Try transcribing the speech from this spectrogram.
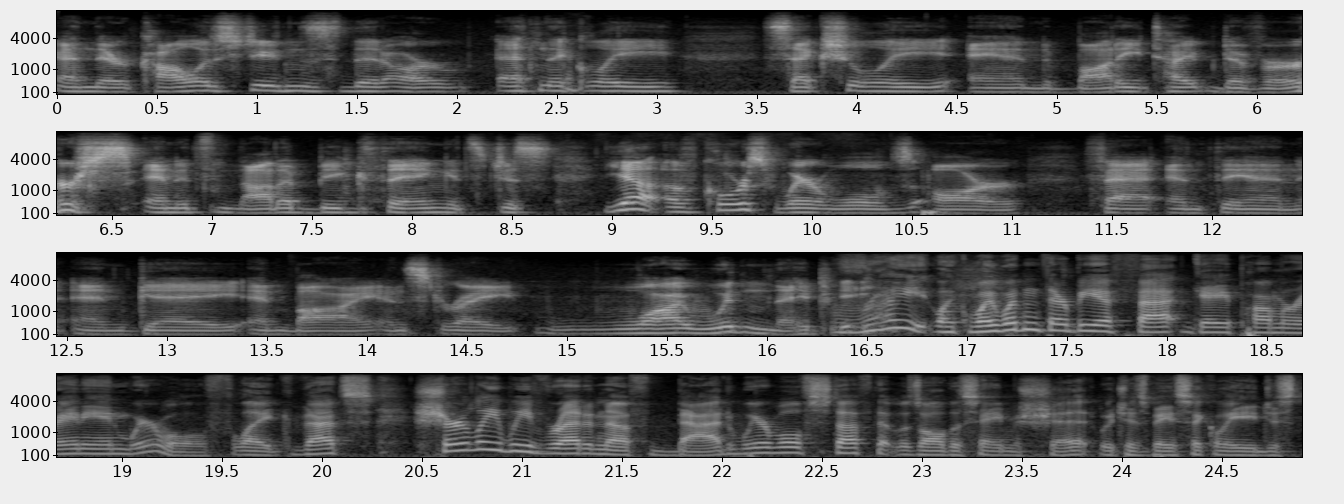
And they're college students that are ethnically sexually and body type diverse and it's not a big thing. It's just yeah of course werewolves are fat and thin and gay and bi and straight. Why wouldn't they be? Right like why wouldn't there be a fat gay pomeranian werewolf? Like that's surely we've read enough bad werewolf stuff that was all the same shit which is basically just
